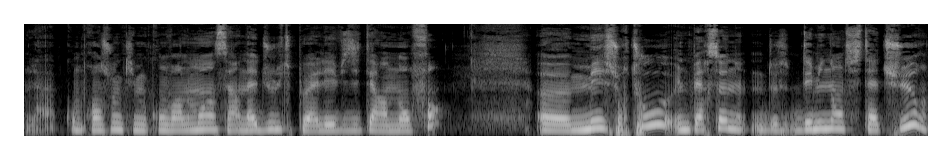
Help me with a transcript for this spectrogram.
la compréhension qui me convainc le moins, c'est un adulte peut aller visiter un enfant. Euh, mais surtout, une personne d'éminente stature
